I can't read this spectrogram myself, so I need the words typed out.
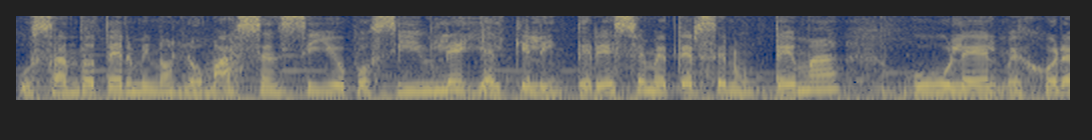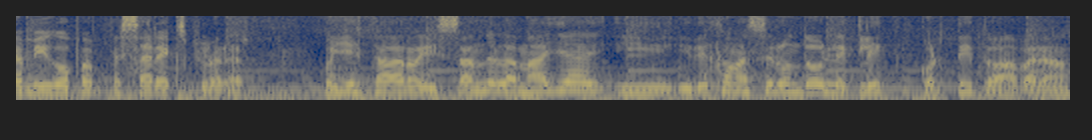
usando términos lo más sencillo posible y al que le interese meterse en un tema, Google es el mejor amigo para empezar a explorar. Oye, estaba revisando la malla y, déjame hacer un doble clic cortito, ¿ah? para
